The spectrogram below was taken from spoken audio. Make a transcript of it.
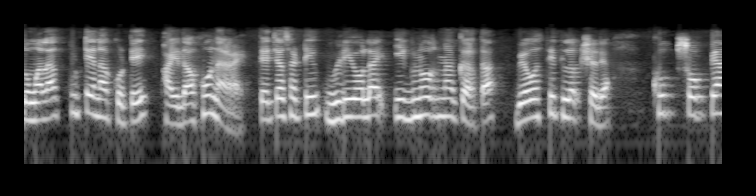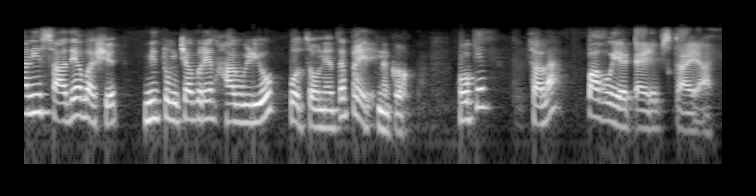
तुम्हाला कुठे ना कुठे फायदा होणार आहे. त्याच्यासाठी व्हिडिओला इग्नोर न करता व्यवस्थित लक्ष द्या. खूप सोप्या आणि साध्या भाषेत मी तुमच्यापर्यंत हा व्हिडिओ पोहोचवण्याचा प्रयत्न करतो. ओके? चला पाहूया टॅरिफ्स काय आहे.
